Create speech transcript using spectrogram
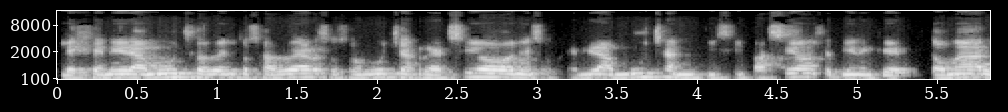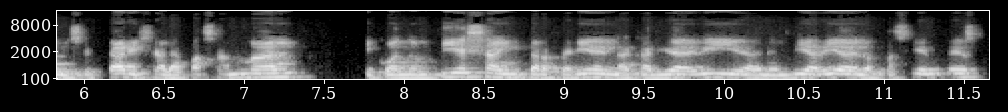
les genera muchos eventos adversos o muchas reacciones, o genera mucha anticipación, se tienen que tomar o inyectar y ya la pasan mal. Y cuando empieza a interferir en la calidad de vida, en el día a día de los pacientes,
